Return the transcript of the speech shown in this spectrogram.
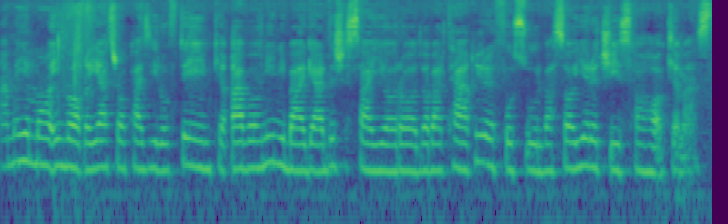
همه ما این واقعیت را پذیرفته ایم که قوانینی بر گردش سیارات و بر تغییر فصول و سایر چیزها حاکم است.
